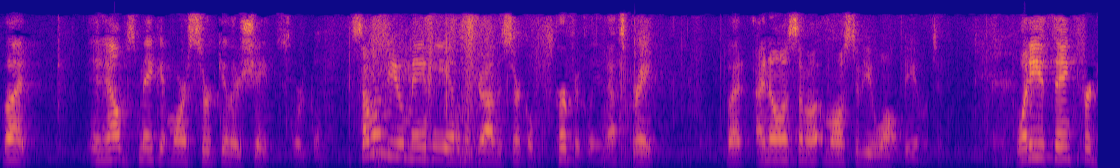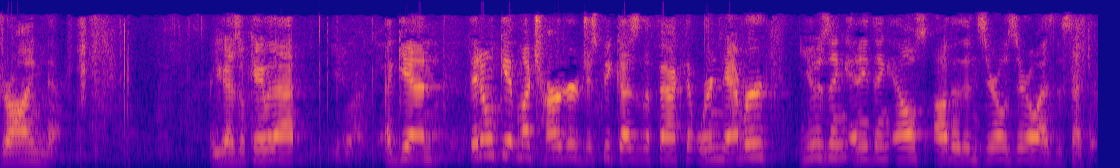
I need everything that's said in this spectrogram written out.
but it helps make it more circular shaped. Circle. Some of you may be able to draw the circle perfectly. That's great. But I know some most of you won't be able to. What do you think for drawing them? Are you guys okay with that? Yeah. Again, they don't get much harder just because of the fact that we're never using anything else other than 0, 0 as the center.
